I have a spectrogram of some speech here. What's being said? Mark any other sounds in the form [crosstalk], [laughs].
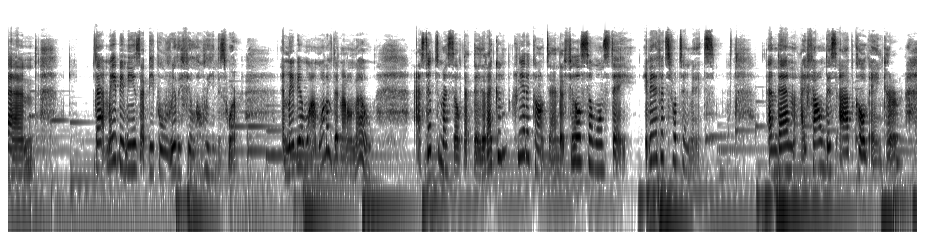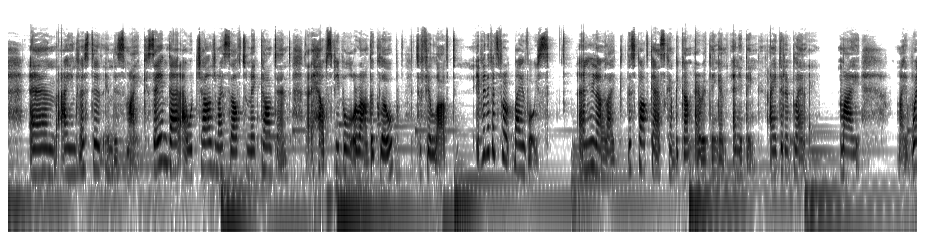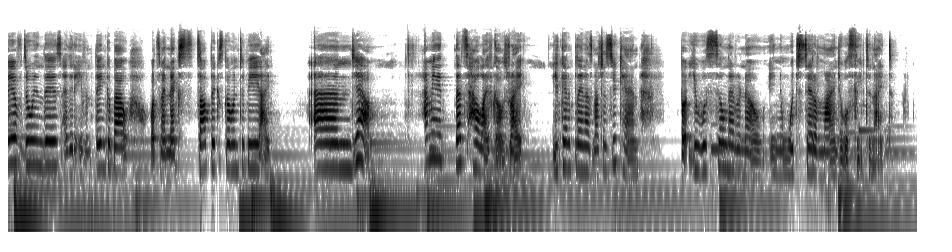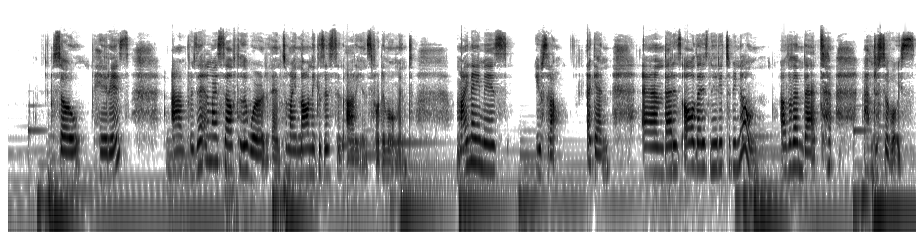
And that maybe means that people really feel lonely in this world. And maybe I'm one of them, I don't know. I said to myself that day that I could create a content that fills someone's day, even if it's for 10 minutes. And then I found this app called Anchor and I invested in this mic, saying that I would challenge myself to make content that helps people around the globe to feel loved, even if it's for, by a voice. And you know, like this podcast can become everything and anything. I didn't plan my my way of doing this. I didn't even think about what's my next topic is going to be. I and yeah, I mean it, that's how life goes, right? You can plan as much as you can, but you will still never know in which state of mind you will sleep tonight. So here it is. I'm presenting myself to the world and to my non existent audience for the moment. My name is Yusra, again, and that is all that is needed to be known. Other than that, [laughs] I'm just a voice.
